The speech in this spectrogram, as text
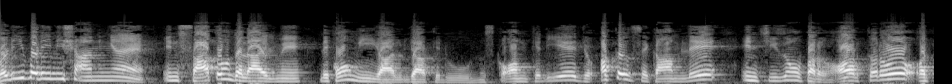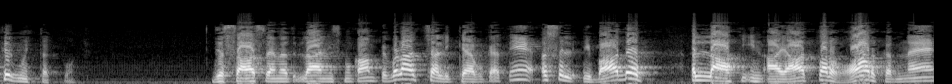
بڑی بڑی نشانیاں ہیں۔ ان ساتوں دلائل میں لقومی یا اس قوم کے لیے جو عقل سے کام لے، ان چیزوں پر غور کرو اور پھر مجھ تک پہنچو۔ جساس رحمت اللہ نے اس مقام پہ بڑا اچھا لکھا ہے، وہ کہتے ہیں، اصل عبادت اللہ کی ان آیات پر غور کرنا ہے،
